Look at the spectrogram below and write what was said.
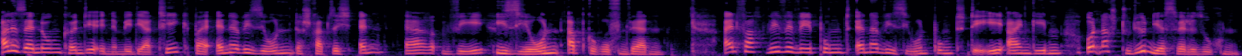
Alle Sendungen könnt ihr in der Mediathek bei NRVision, das schreibt sich NRW Vision, abgerufen werden. Einfach www.enervision.de eingeben und nach Studio Nierswelle suchen.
